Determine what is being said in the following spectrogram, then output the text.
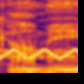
coming.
